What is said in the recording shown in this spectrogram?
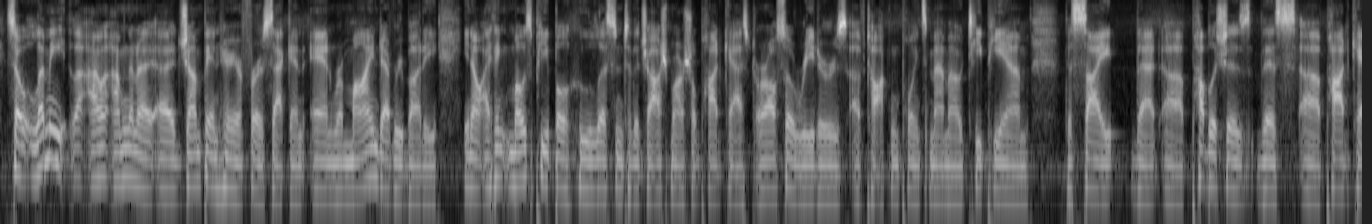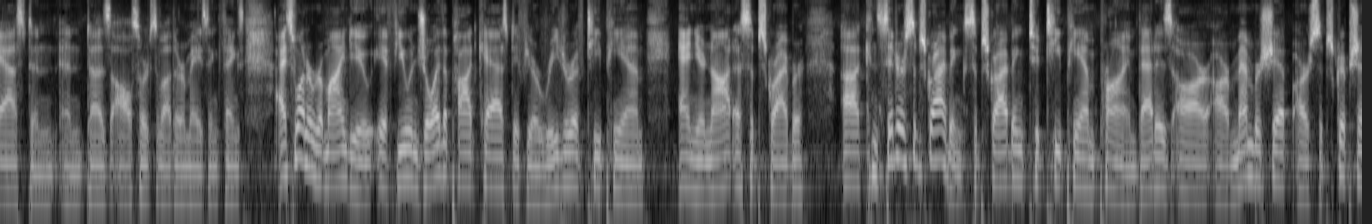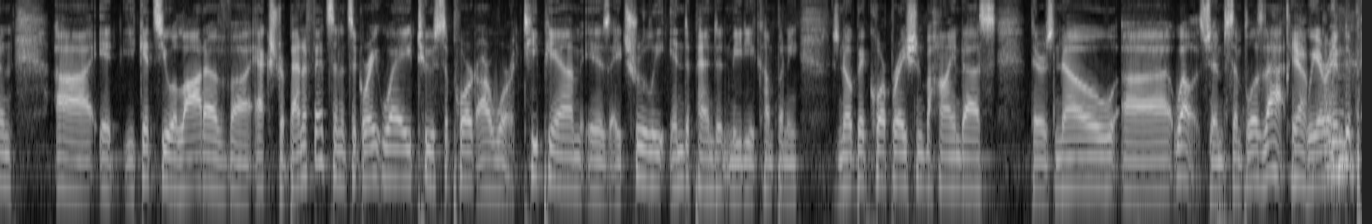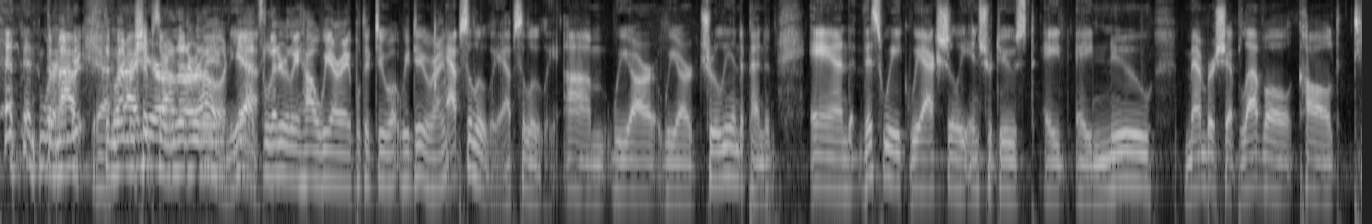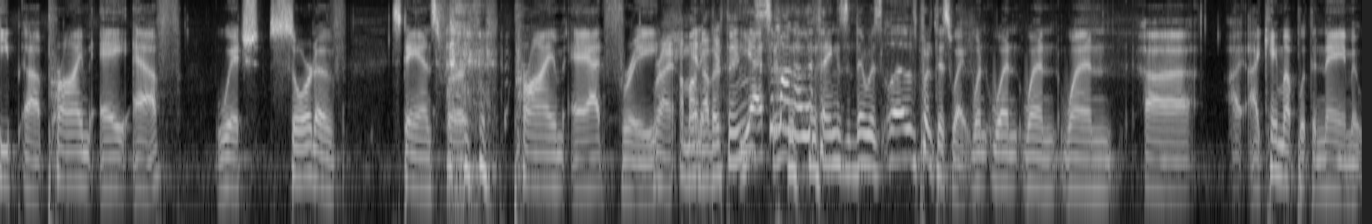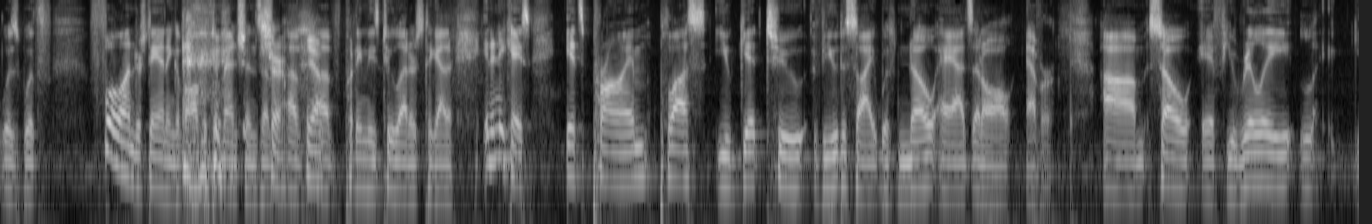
So let me. I, I'm going to uh, jump in here for a second and remind everybody. You know, I think most people who listen to the Josh Marshall podcast are also readers of Talking Points Memo (TPM), the site that uh, publishes this uh, podcast and and does all sorts of other amazing things. I just want to remind you, if you enjoy the podcast, if you're a reader of TPM and you're not a subscriber, uh, consider subscribing. Subscribing to TPM Prime. That is our our membership, our subscription. Uh, it, it gets you a lot of uh, extra benefits, and it's a great way to support our work. TPM is a truly independent media company. There's no big corporation behind us. There's no uh, well, it's as simple as that. Yeah. we are I mean, independent. The, we're member- out, the memberships are literally own. yeah. it's literally how we are able to do what we do, right? Absolutely, absolutely. Um, we are we are truly independent, and this week we actually introduced a a new membership level called T, uh, Prime AF, which sort of stands for Prime Ad Free. Right, among other things? Yeah, it's among other things. There was let's put it this way: when when when when uh, I, I came up with the name, it was with full understanding of all the dimensions of, Sure, of, yeah. of putting these two letters together. In any case, it's Prime plus you get to view the site with no ads at all ever. Um, so if you really li-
